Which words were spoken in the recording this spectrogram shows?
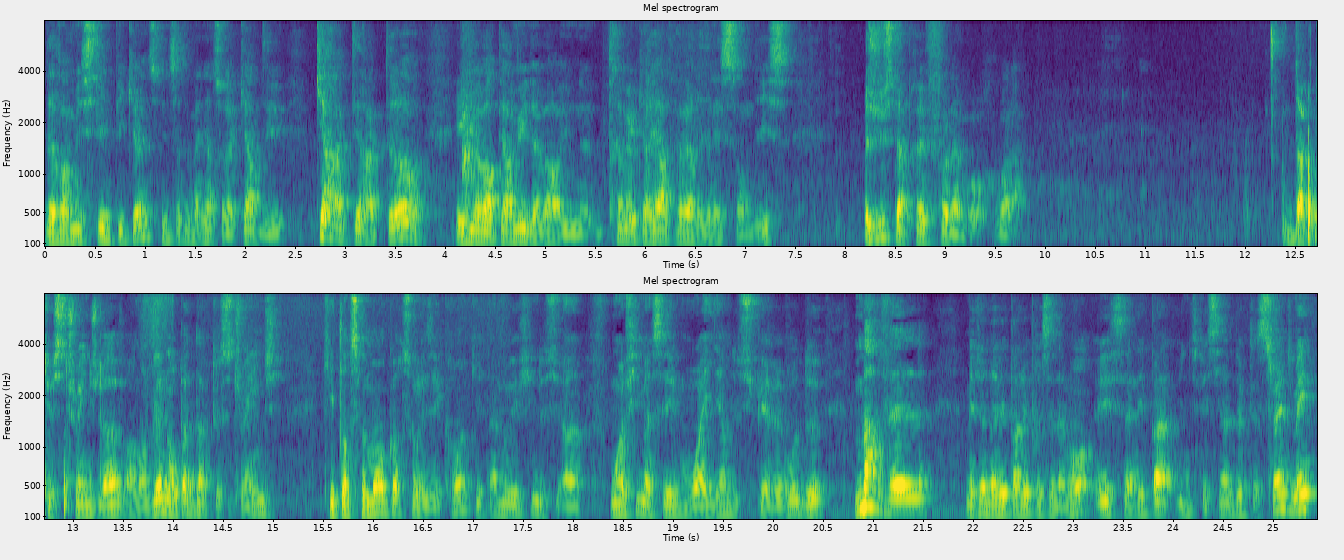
d'avoir mis Slim Pickens d'une certaine manière sur la carte des caractères acteurs, et lui avoir permis d'avoir une très belle carrière à travers les années 70, juste après Fol Amour. Voilà. Doctor Strange Love en anglais, non pas Doctor Strange, qui est en ce moment encore sur les écrans, qui est un mauvais film de, ou un film assez moyen de super-héros de Marvel. Mais j'en avais parlé précédemment, et ça n'est pas une spéciale Doctor Strange, mais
